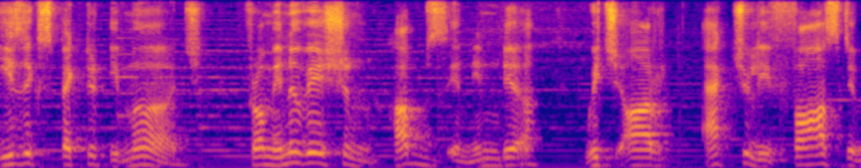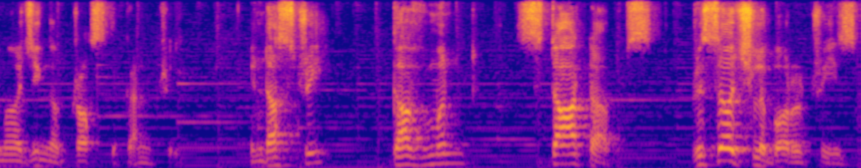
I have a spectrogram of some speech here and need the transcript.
is expected to emerge from innovation hubs in India, which are actually fast emerging across the country. Industry, government, startups, research laboratories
